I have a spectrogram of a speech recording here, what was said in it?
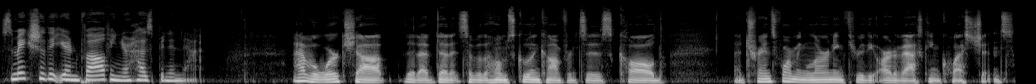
So make sure that you're involving your husband in that. I have a workshop that I've done at some of the homeschooling conferences called uh, Transforming Learning Through the Art of Asking Questions.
